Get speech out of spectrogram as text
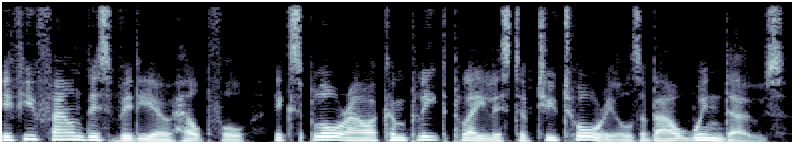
If you found this video helpful, explore our complete playlist of tutorials about Windows.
